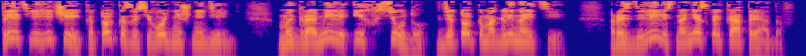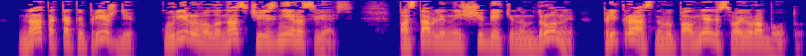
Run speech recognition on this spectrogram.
Третья ячейка только за сегодняшний день. Мы громили их всюду, где только могли найти. Разделились на несколько отрядов. НАТО, как и прежде, курировала нас через нейросвязь. Поставленные Щебекиным дроны прекрасно выполняли свою работу,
